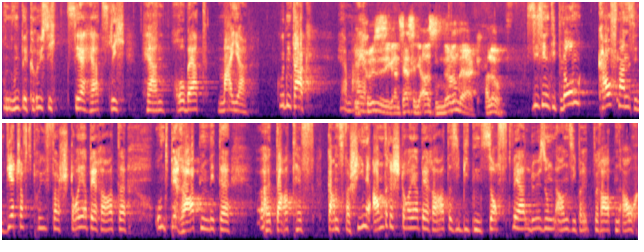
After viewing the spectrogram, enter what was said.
Und nun begrüße ich sehr herzlich Herrn Robert Meyer. Guten Tag. Herr Mayer. Ich grüße Sie ganz herzlich aus Nürnberg. Hallo. Sie sind Diplom-Kaufmann, sind Wirtschaftsprüfer, Steuerberater und beraten mit der äh, DATEV ganz verschiedene andere Steuerberater. Sie bieten Softwarelösungen an. Sie beraten auch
